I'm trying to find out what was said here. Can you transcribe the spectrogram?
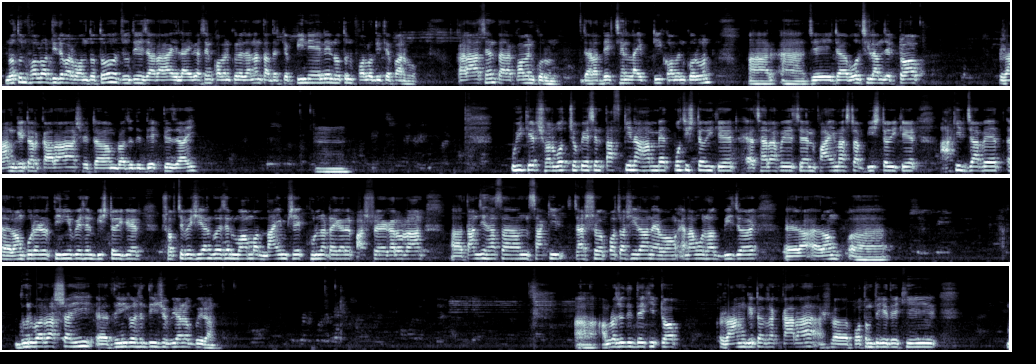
নতুন ফলোয়ার দিতে পারব অন্তত। যদি যারা এই লাইভে আছেন কমেন্ট করে জানান, তাদেরকে পিনে এনে নতুন ফলো দিতে পারব। কারা আছেন, তারা কমেন্ট করুন। যারা দেখছেন লাইভটি কমেন্ট করুন। আর যে এটা বলছিলাম যে টপ রান গেটার কারা, সেটা আমরা যদি দেখতে যাই উইকেট সর্বোচ্চ পেয়েছেন তাসকিন আহমেদ, পঁচিশটা উইকেট এছাড়া পেয়েছেন ফাইম আশরাফ, বিশটা উইকেট, আকিব জাভেদ রংপুর রাইডার তিনিও পেয়েছেন বিশটা উইকেট। সবচেয়ে বেশি রান করেছেন মোহাম্মদ নাইম শেখ, খুলনা টাইগারের পাঁচশো এগারো রান তানজিদ হাসান, সাকিব চারশো পঁচাশি রান এবং এনামুল হক বিজয় রং দুর্বার রাজশাহী তিনি করেছেন তিনশো বিরানব্বই রান আমরা যদি দেখি টপ রান গেটাররা কারা? প্রথম থেকে দেখি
